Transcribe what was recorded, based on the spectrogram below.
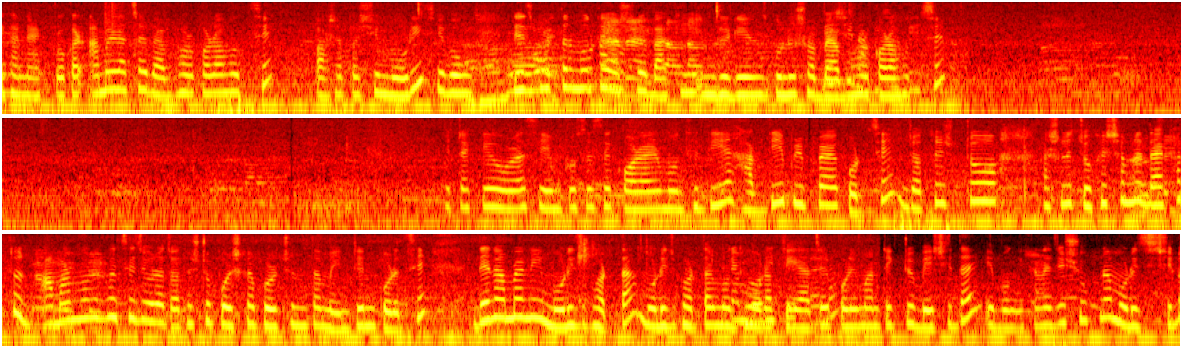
এখানে এক প্রকার আমের আচার ব্যবহার করা হচ্ছে পাশাপাশি মরিচ এবং তেজ ভর্তার মধ্যে আসলে বাকি ইনগ্রিডিয়েন্টসগুলো সব ব্যবহার করা হচ্ছে। এটাকে ওরা সেম প্রসেসে কড়াইয়ের মধ্যে দিয়ে হাত দিয়ে প্রিপেয়ার করছে। যথেষ্ট আসলে চোখের সামনে দেখা তো আমার মনে হয়েছে যে ওরা যথেষ্ট পরিষ্কার পরিচ্ছন্নতা মেনটেন করেছে। দেন আমরা নিই মরিচ ভর্তা। মরিচ ভর্তার মধ্যে ওরা পেঁয়াজের পরিমাণটা একটু বেশি দেয় এবং এখানে যে শুকনা মরিচ ছিল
